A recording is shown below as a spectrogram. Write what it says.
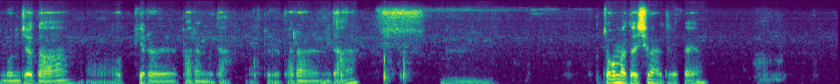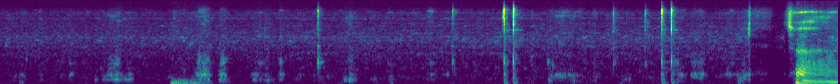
문제가 어, 없기를 바랍니다. 없기를 바랍니다. 음, 조금만 더 시간을 드릴까요? 자,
